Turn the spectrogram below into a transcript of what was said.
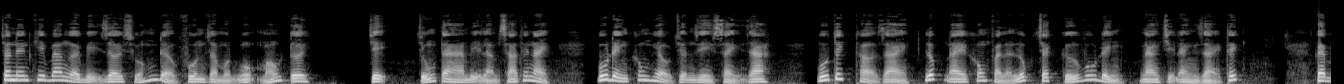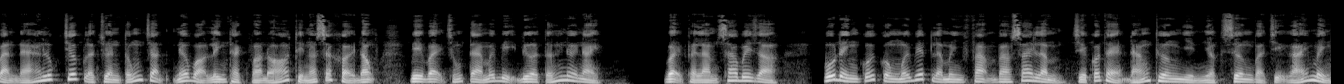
cho nên khi ba người bị rơi xuống đều phun ra một ngụm máu tươi chúng ta bị làm sao thế này? Vũ đình không hiểu chuyện gì xảy ra. Vũ tích thở dài, lúc này không phải là lúc trách cứ vũ đình, nàng chỉ đành giải thích. Cái bản đá lúc trước là truyền tống trận, nếu bỏ linh thạch vào đó thì nó sẽ khởi động, vì vậy chúng ta mới bị đưa tới nơi này. Vậy phải làm sao bây giờ? Vũ đình cuối cùng mới biết là mình phạm vào sai lầm, chỉ có thể đáng thương nhìn nhược sương và chị gái mình,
